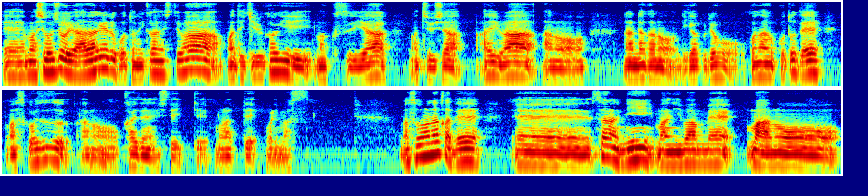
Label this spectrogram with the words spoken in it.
えーまあ、症状を和らげることに関しては、まあ、できる限り、まあ、薬や、まあ、注射あるいはあの何らかの理学療法を行うことで、まあ、少しずつあの改善していってもらっております。まあ、その中で、えーさらに、まあ、2番目、まあ、あの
